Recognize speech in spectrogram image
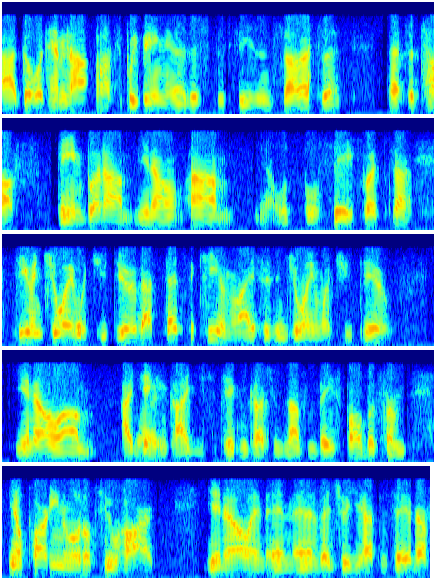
uh, go with him not possibly being there this this season. So that's a that's a tough theme, but um, you know, um, you know, we'll, we'll see. But uh, do you enjoy what you do? That's that's the key in life is enjoying what you do. You know, um, I Right. take I used to take concussions not from baseball, but from you know partying a little too hard. You know, and and and eventually you have to say enough's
